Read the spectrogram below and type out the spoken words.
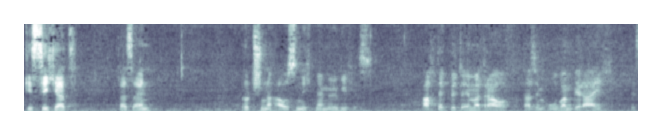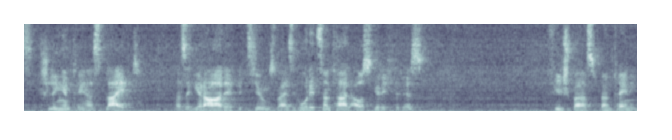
gesichert, dass ein Rutschen nach außen nicht mehr möglich ist. Achtet bitte immer darauf, dass im oberen Bereich des Schlingentrainers bleibt, dass er gerade bzw. horizontal ausgerichtet ist. Viel Spaß beim Training!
